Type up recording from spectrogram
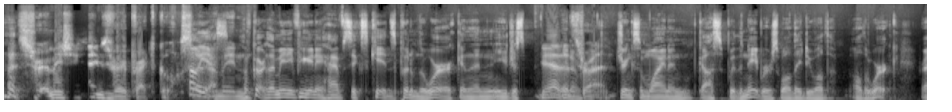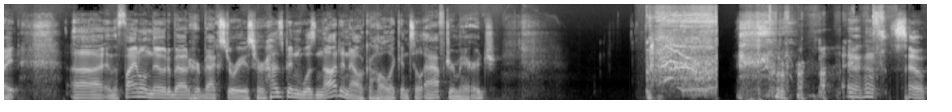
That's true. I mean, she seems very practical. So, Oh yes, I mean, of course. I mean, if you're going to have six kids, put them to work, and then you just Yeah, you that's know, right. Drink some wine and gossip with the neighbors while they do all the all the work, right? Uh, and the final note about her backstory is her husband was not an alcoholic until after marriage. so,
